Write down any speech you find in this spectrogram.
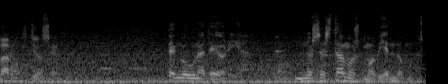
Vamos, Joseph? Tengo una teoría. Nos estamos moviendo mucho.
